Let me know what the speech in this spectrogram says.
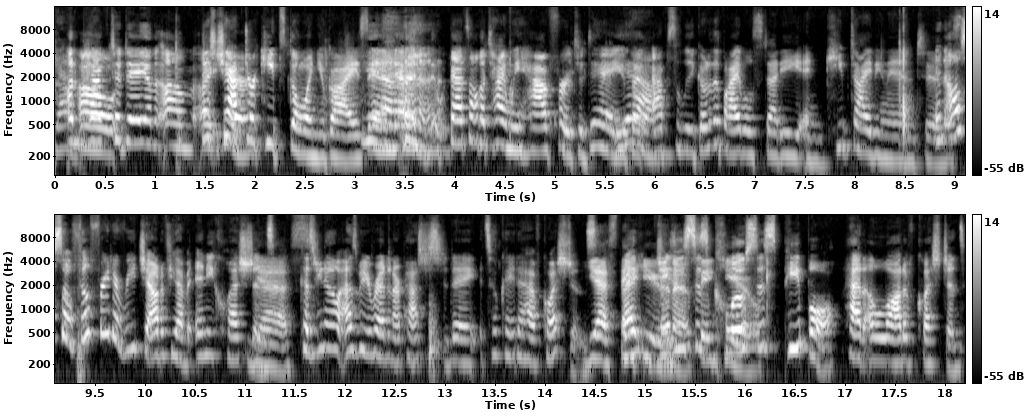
Yeah. unpack Oh, today. And um, This uh, chapter here. keeps going, you guys, Yeah. and, and that's all the time we have for today. Yeah. But absolutely, go to the Bible study and keep diving into. And this. also feel free to reach out if you have any questions. Yes. Because you know, as we read in our passage today, it's okay to have questions. yes, thank right? you. Jesus' Thank you. closest people had a lot of questions.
